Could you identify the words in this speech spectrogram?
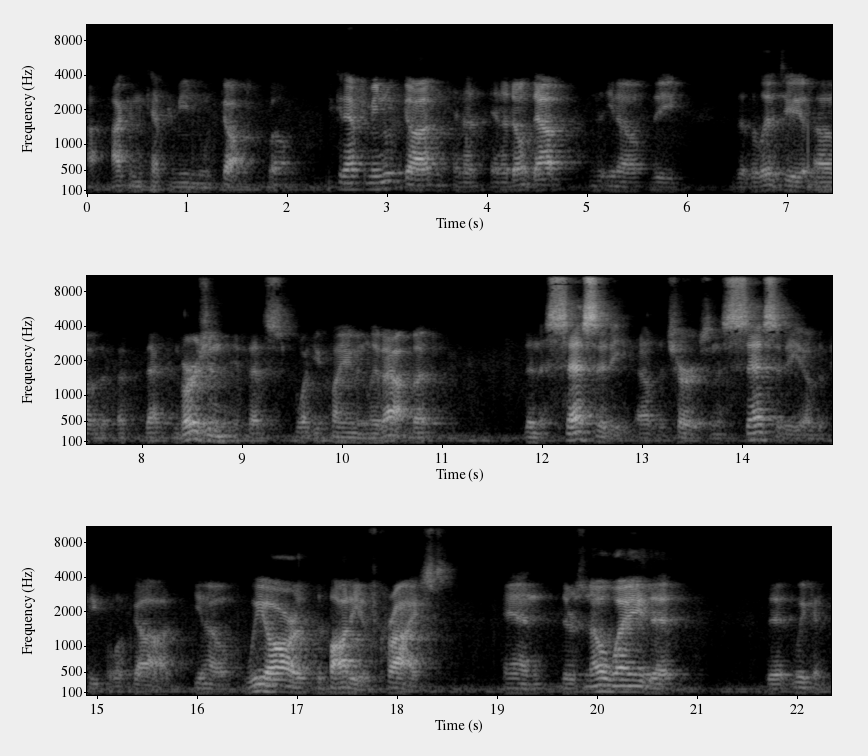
I, I can have communion with God. Well, you can have communion with God, and I, and I don't doubt, you know, the the validity of, that conversion if that's what you claim and live out, but the necessity of the church, the necessity of the people of God. You know, we are the body of Christ, and there's no way that that we can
